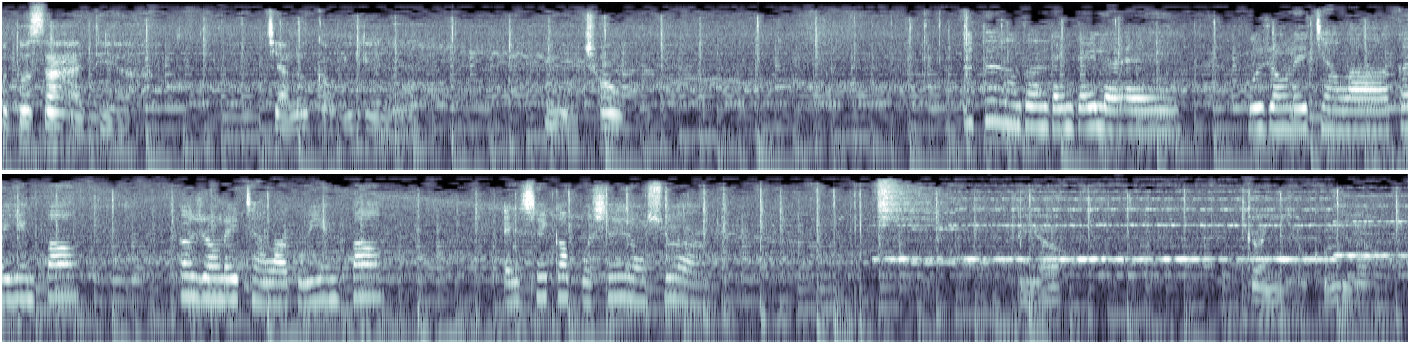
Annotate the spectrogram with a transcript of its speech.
cô tôi xa hai tia cha lâu cầu với đi nó nhưng ô châu. Tôi tôi không còn đánh đây là cô rong lấy chẳng là có yên bao có rong lấy chẳng là cô yên bao ấy sẽ có bộ sẽ rong xưa tia càng nhiều có liều nhưng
